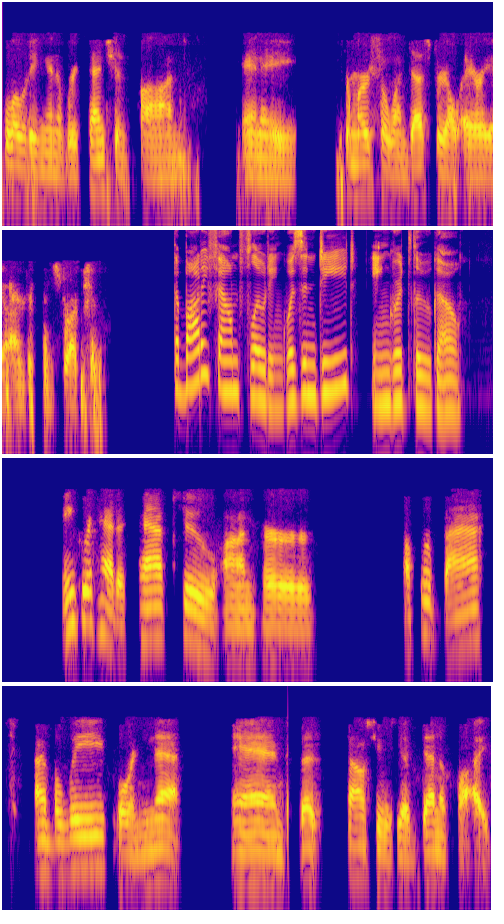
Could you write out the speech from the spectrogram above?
floating in a retention pond in a commercial industrial area under construction. The body found floating was indeed Ingrid Lugo. Ingrid had a tattoo on her upper back, I believe, or neck, and that's how she was identified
